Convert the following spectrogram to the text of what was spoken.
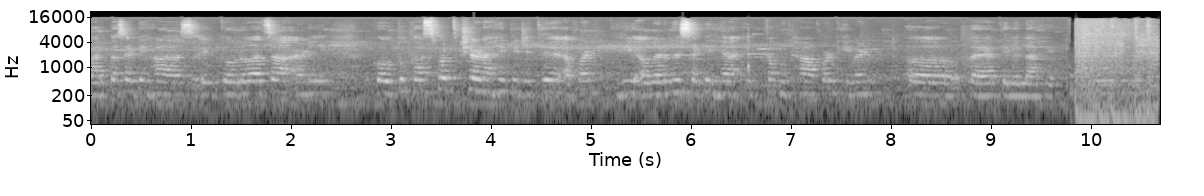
भारतासाठी हा आज एक गौरवाचा आणि कौतुकास्पद क्षण आहे की जिथे आपण ही अवेअरनेससाठी ह्या इतका मोठा आपण इव्हेंट तयार केलेला आहे.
